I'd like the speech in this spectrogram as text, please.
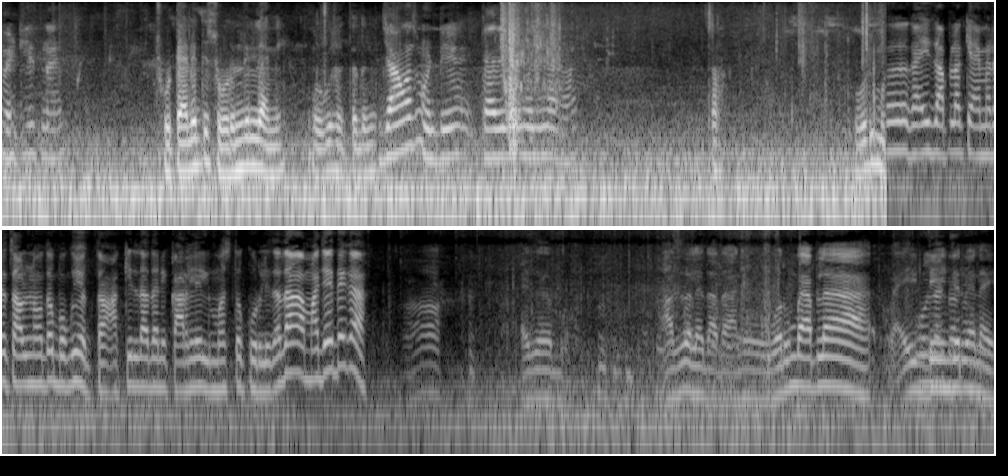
भेटलीच नाही. छोटे आले ते सोडून दिले आम्ही. बघू शकता तुम्ही. जामच म्हणते कॅरी मध्ये नाही हा. थोडी मो- गाईज आपला कॅमेरा चालू नव्हता. बघू शकता. अखिल दादाने कारलेली मस्त कुरली. दादा मजा येते का? आज झालाय दादा. आणि वरुण भाई आपला डेंजर मॅन आहे.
